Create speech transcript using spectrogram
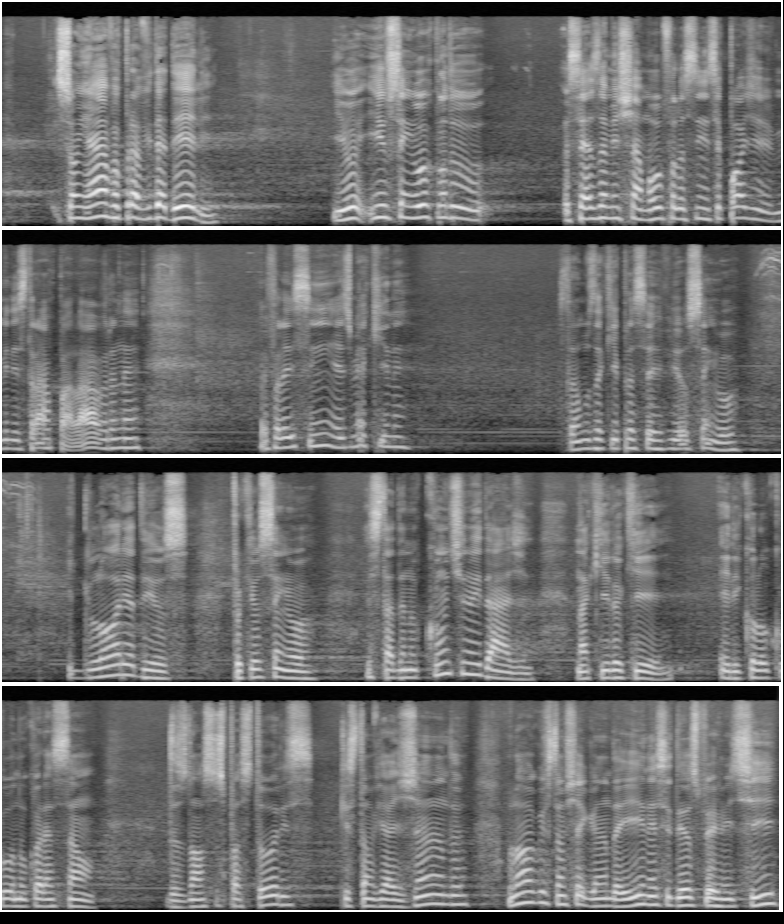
sonhava para a vida dele. E, e o Senhor, quando o César me chamou falou assim: Você pode ministrar a palavra, né? Eu falei: Sim, eis-me aqui, né? Estamos aqui para servir ao Senhor. E glória a Deus, porque o Senhor está dando continuidade naquilo que Ele colocou no coração dos nossos pastores que estão viajando, logo estão chegando aí, né? Se Deus permitir.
